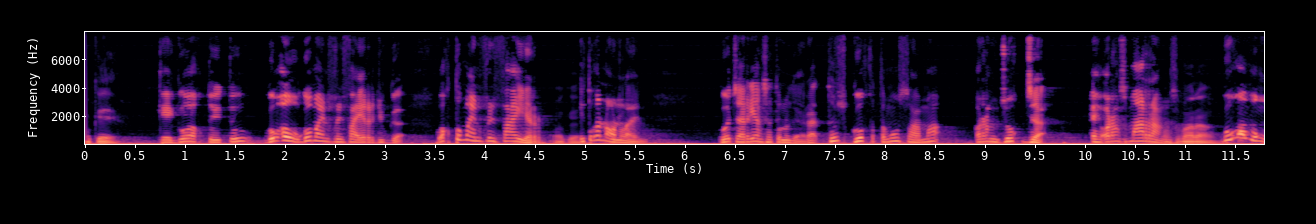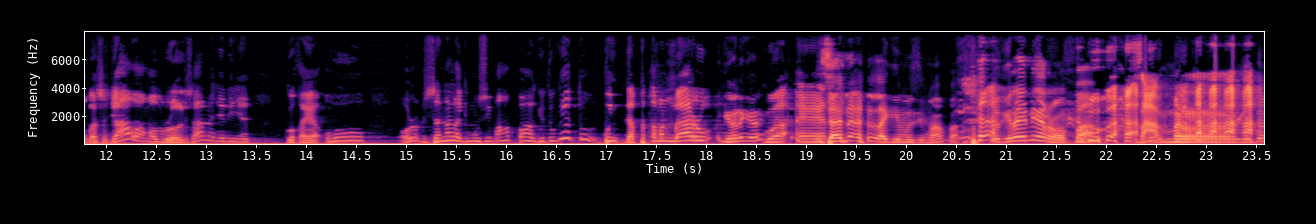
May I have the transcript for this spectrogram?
Oke. Kayak gue waktu itu, gue oh gue main Free Fire juga. Waktu main Free Fire Oke. itu kan online. Gue cari yang satu negara, terus gue ketemu sama orang Jogja, eh orang Semarang. Orang Semarang. Gue ngomong bahasa Jawa ngobrol di sana jadinya. Gue kayak oh, oh lu di sana lagi musim apa gitu-gitu. Pun dapet teman baru. Gimana gimana? Gue Di sana lagi musim apa? Lu kira ini Eropa? Summer gitu.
